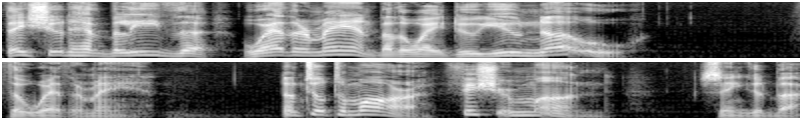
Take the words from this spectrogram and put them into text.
They should have believed the weatherman. By the way, do you know the weatherman? Until tomorrow, Fisher Mund, saying goodbye.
